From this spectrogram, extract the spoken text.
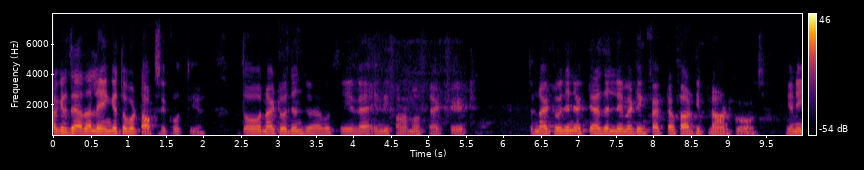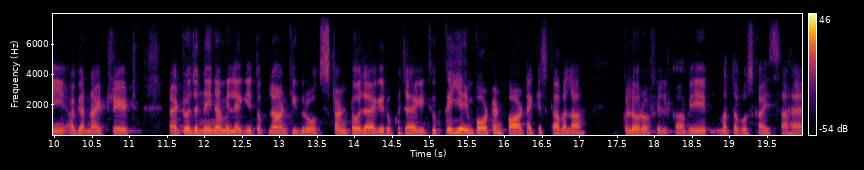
अगर ज़्यादा लेंगे तो वो टॉक्सिक होती है। तो नाइट्रोजन जो है वो सेव है in the form of nitrate तो nitrogen act as a limiting factor for the plant growth यानी अगर नाइट्रेट नाइट्रोजन नहीं ना मिलेगी तो प्लांट की ग्रोथ स्टंट हो जाएगी रुक जाएगी क्योंकि ये इंपॉर्टेंट पार्ट है किसका भला? क्लोरोफिल का। भी मतलब उसका हिस्सा है।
